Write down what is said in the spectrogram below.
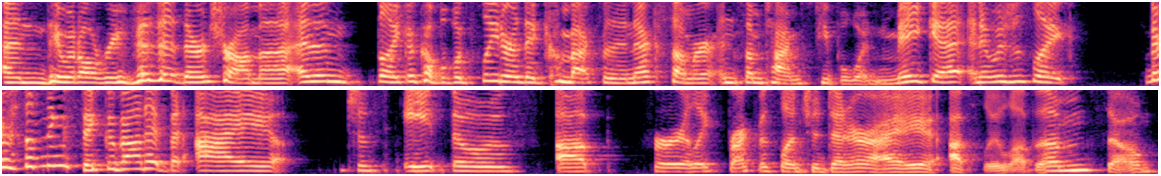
and they would all revisit their trauma. And then like a couple books later they'd come back for the next summer and sometimes people wouldn't make it. And it was just like there's something sick about it but i just ate those up for like breakfast lunch and dinner. I absolutely love them. So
